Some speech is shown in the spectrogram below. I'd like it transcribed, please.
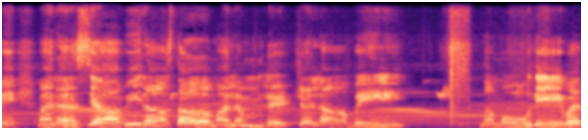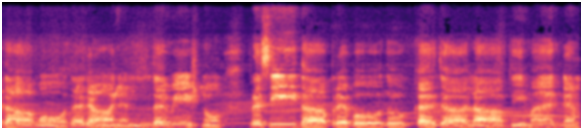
മേ മനസ്യാ വിരാസ്താമലം ലക്ഷലാഭേ. നമോ ദേവദാമോദരാനന്ദ വിഷ്ണു. प्रसीदा प्रभो दुःखजालाब्धिमग्नं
